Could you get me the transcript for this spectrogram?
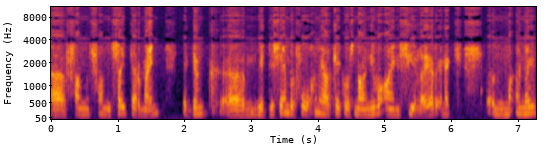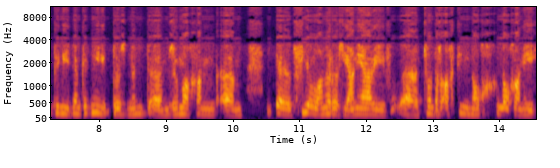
uh van van sy termyn. Ek dink ehm um, weet Desember volgende jaar kyk ons na 'n nuwe ANC leier en ek um, in my opinie dink ek nie president um, Zuma gaan ehm um, uh, veel langer as Januarie uh, 2018 nog nog aan die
